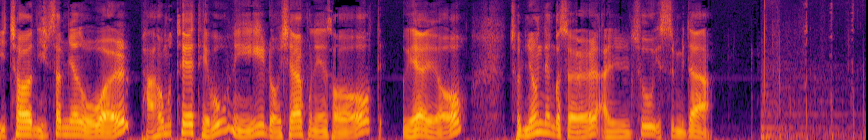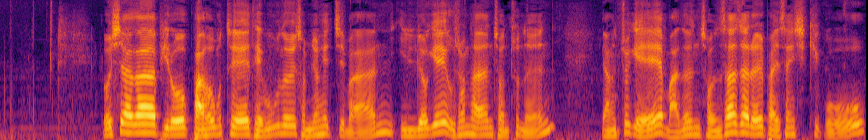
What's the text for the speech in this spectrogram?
2023년 5월 바흐무트의 대부분이 러시아군에서 의하여 점령된 것을 알 수 있습니다. 러시아가 비록 바흐무트의 대부분을 점령했지만 인력에 의존하는 전투는 양쪽에 많은 전사자를 발생시키고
